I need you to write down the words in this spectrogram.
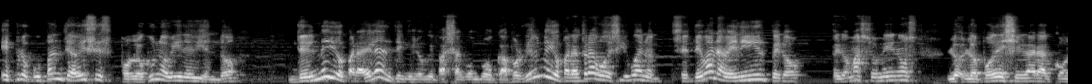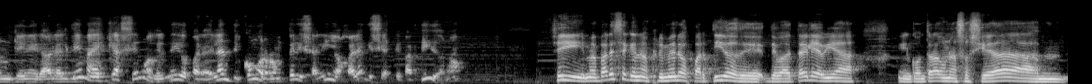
es preocupante a veces por lo que uno viene viendo, del medio para adelante, que es lo que pasa con Boca. Porque del medio para atrás vos decís, bueno, se te van a venir, pero, pero más o menos lo, lo podés llegar a contener. Ahora, el tema es qué hacemos del medio para adelante, cómo romper esa línea. Ojalá que sea este partido, ¿no? Sí, me parece que en los primeros partidos de, de batalla había encontrado una sociedad mm,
